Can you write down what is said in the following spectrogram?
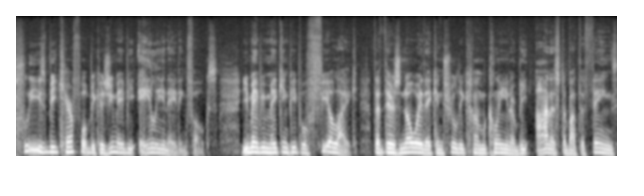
please be careful because you may be alienating folks. You may be making people feel like that there's no way they can truly come clean or be honest about the things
